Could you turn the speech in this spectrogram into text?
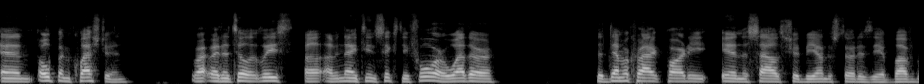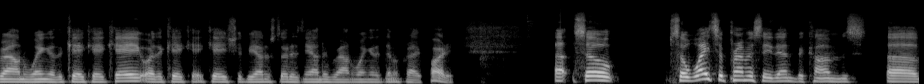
an open question, right, right until at least uh, 1964 whether the Democratic Party in the South should be understood as the above ground wing of the KKK, or the KKK should be understood as the underground wing of the Democratic Party. Uh, so, so white supremacy then becomes uh,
